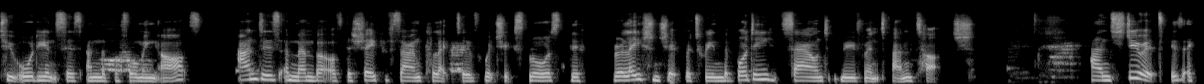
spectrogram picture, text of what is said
to Audiences and the Performing Arts, and is a member of the Shape of Sound Collective, which explores the relationship between the body, sound, movement, and touch. And Stuart is a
